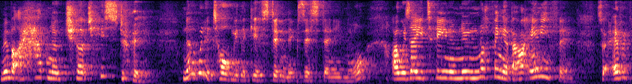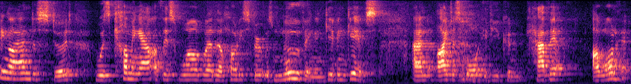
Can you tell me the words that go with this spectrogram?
Remember, I had no church history. No one had told me the gifts didn't exist anymore. I was 18 and knew nothing about anything. So everything I understood was coming out of this world where the Holy Spirit was moving and giving gifts. And I just thought, if you can have it, I want it.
